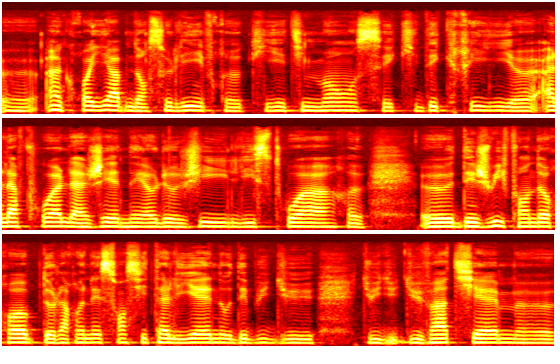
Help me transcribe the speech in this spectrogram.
euh, incroyable dans ce livre qui est immense et qui décrit euh, à la fois la généalogie, l'histoire euh, des Juifs en Europe, de la Renaissance italienne au début du, du, 20e,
